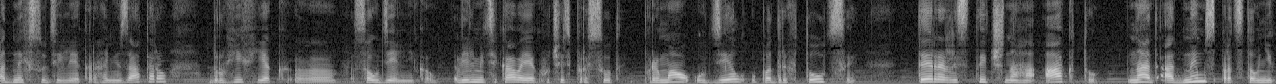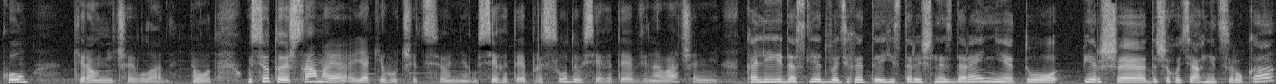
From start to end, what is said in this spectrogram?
Адных судзілі як арганізатараў другіх як э, саўдзельнікаў. Вельмі цікава, як гучыць прысуд прымаў удзел у падрыхтоўцы тэрарыстычнага акту над адным з прадстаўнікоў кіраўнічай улады. Вот. Усё тое ж самае, як і гучыць сёння. Усе гэтыя прысуды, усе гэтыя абвінавачанні. Калі даследаваць гэтыя гістарычныя здарэнні, то першае, да чаго цягнецца рука,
